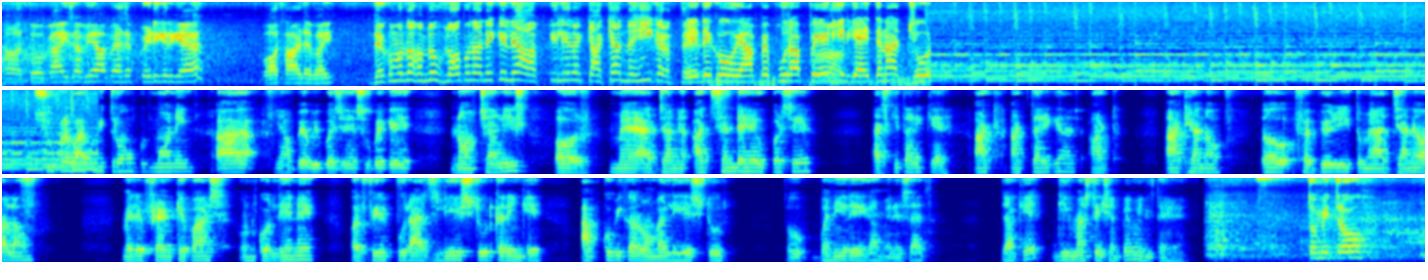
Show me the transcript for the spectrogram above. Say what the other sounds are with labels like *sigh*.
हाँ तो गाइस अभी यहाँ पे ऐसे पेड़ गिर गया है। बहुत हार्ड है भाई। देखो मतलब हम लोग व्लॉग बनाने के लिए आपके लिए ना क्या क्या नहीं करते। ये देखो यहाँ पे पूरा पेड़ हाँ। गिर गया इतना ज़ोर सुप्रभात मित्रों गुड मॉर्निंग यहाँ पे अभी बजे हैं सुबह के नौ चालीस और मैं आज जाने आज संडे है ऊपर से। आज की तारीख क्या है? आठ आठ तारीख है आज आठ आठ या नौ। तो फरवरी तो मैं आज जाने वाला हूँ। मेरे फ्रेंड के पास उनको लेने और फिर पूरा आज लिएज टूर करेंगे। आपको भी करवाऊँगा लिएज टूर तो बनी रहेगा मेरे साथ। जाके गीमा स्टेशन पे मिलते हैं। तो मित्रों,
